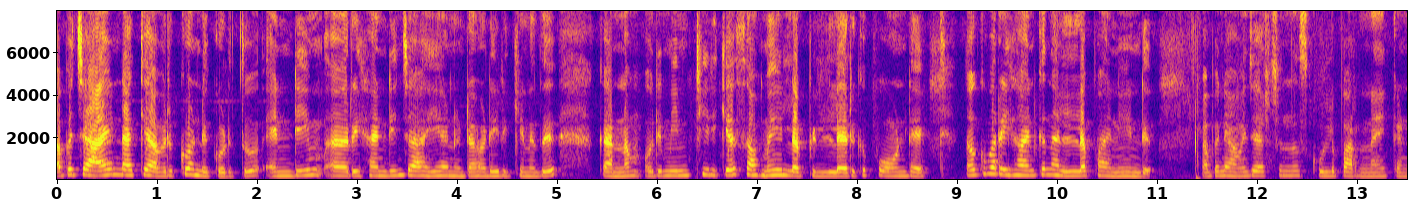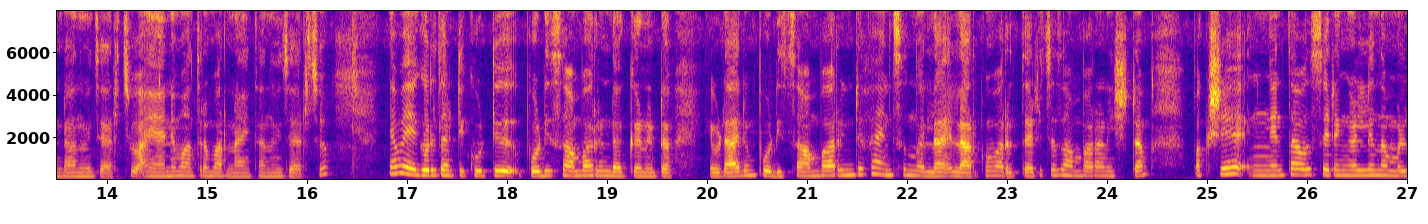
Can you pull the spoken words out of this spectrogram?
അപ്പോൾ ചായ ഉണ്ടാക്കി അവർക്കും കൊണ്ടു കൊടുത്തു. എന്റെയും റിഹാന്റെയും ചായയാണ് കേട്ടോ അവിടെ ഇരിക്കുന്നത്. കാരണം ഒരു മിനിറ്റ് ഇരിക്കാൻ സമയമില്ല. പിള്ളേർക്ക് പോകണ്ടേ നോക്കുമ്പോൾ റിഹാൻക്ക് നല്ല പനിയുണ്ട്. അപ്പോൾ ഞാൻ വിചാരിച്ചു ഒന്ന് സ്കൂളിൽ പറഞ്ഞയക്കണ്ടെന്ന് വിചാരിച്ചു. അയാനെ മാത്രം പറഞ്ഞയക്കാമെന്ന് വിചാരിച്ചു. ഞാൻ വേഗം ഒരു തട്ടിക്കൂട്ട് പൊടി സാമ്പാർ ഉണ്ടാക്കുകയാണ് കേട്ടോ ഇവിടെ ആരും പൊടി സാമ്പാറിന്റെ ഫാൻസ് ഒന്നുമല്ല എല്ലാവർക്കും വറുത്തരച്ച സാമ്പാറാണ് ഇഷ്ടം. പക്ഷേ ഇങ്ങനത്തെ അവസരങ്ങളിൽ നമ്മൾ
